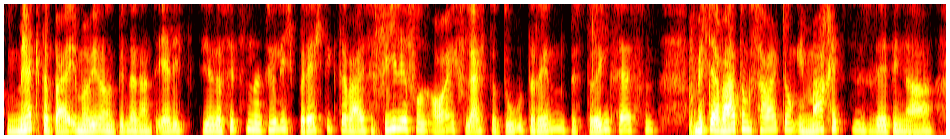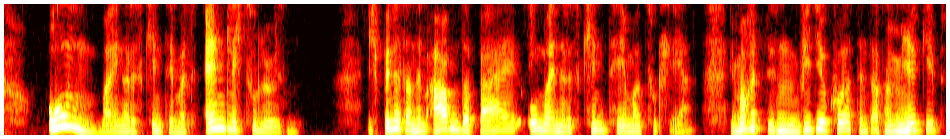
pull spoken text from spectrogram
Und merke dabei immer wieder, und bin da ganz ehrlich zu dir, da sitzen natürlich berechtigterweise viele von euch, vielleicht auch du drin, bist drin gesessen, mit der Erwartungshaltung, ich mache jetzt dieses Webinar, um mein inneres Kindthema jetzt endlich zu lösen. Ich bin jetzt an dem Abend dabei, um mein inneres Kind-Thema zu klären. Ich mache jetzt diesen Videokurs, den es auch bei mir gibt,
